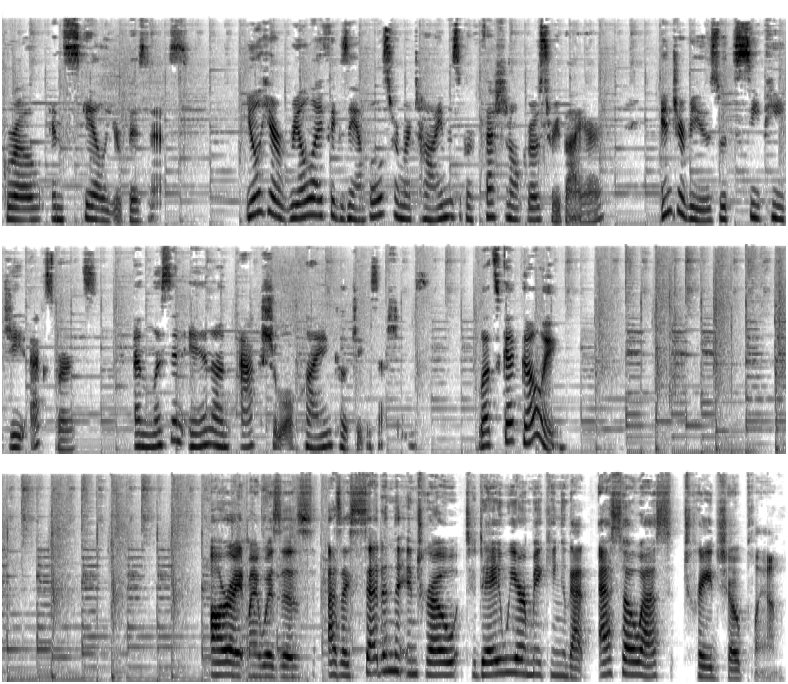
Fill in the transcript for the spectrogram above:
grow, and scale your business. You'll hear real life examples from her time as a professional grocery buyer, interviews with CPG experts, and listen in on actual client coaching sessions. Let's get going. All right, my whizzes. As I said in the intro, today we are making that SOS trade show plan.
